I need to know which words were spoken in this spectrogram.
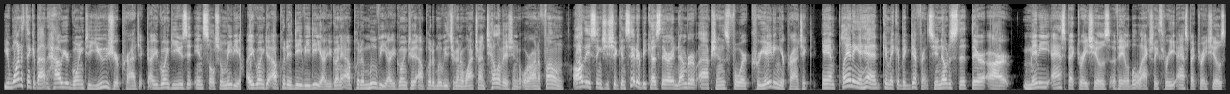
You want to think about how you're going to use your project. Are you going to use it in social media? Are you going to output a DVD? Are you going to output a movie? Are you going to output a movie that you're going to watch on television or on a phone? All these things you should consider because there are a number of options for creating your project and planning ahead can make a big difference. You notice that there are many aspect ratios available, well, actually three aspect ratios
